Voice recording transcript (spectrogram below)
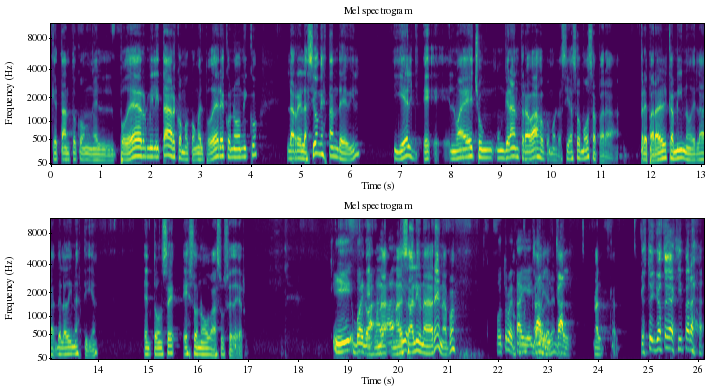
que tanto con el poder militar como con el poder económico, la relación es tan débil y él, eh, eh, no ha hecho un, gran trabajo como lo hacía Somoza para preparar el camino de la, de la dinastía entonces eso no va a suceder. Y bueno, una, de sal y una de arena, pues. Otro detalle. Cal, cal. cal, Yo estoy, yo estoy aquí para,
